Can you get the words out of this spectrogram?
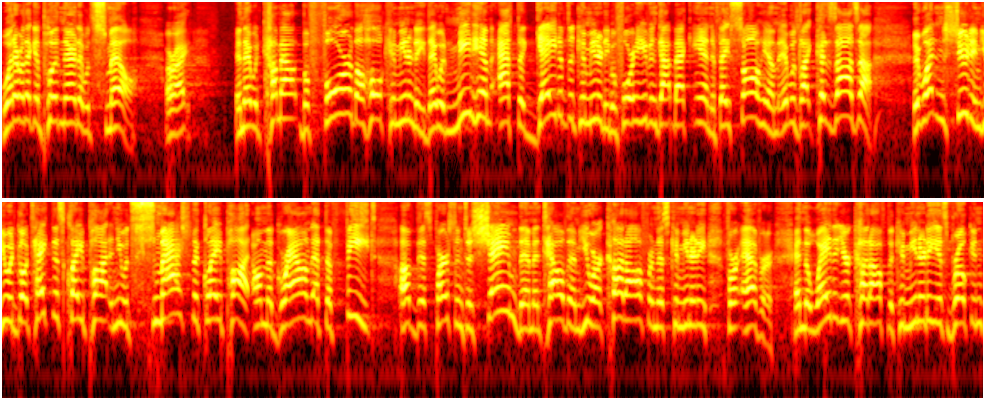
whatever they can put in there they would smell, all right? And they would come out before the whole community. They would meet him at the gate of the community before he even got back in. If they saw him, it was like kazaza. It wasn't shoot him. You would go take this clay pot and you would smash the clay pot on the ground at the feet of this person to shame them and tell them you are cut off from this community forever. And the way that you're cut off, the community is broken,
